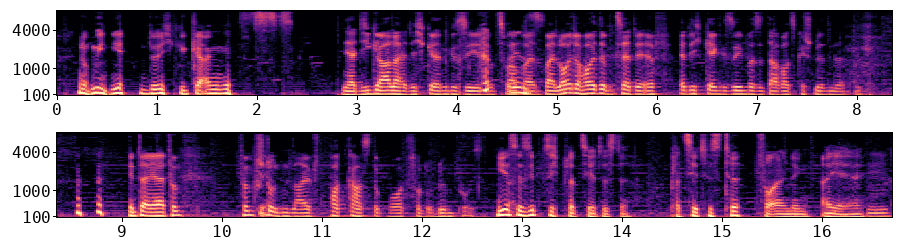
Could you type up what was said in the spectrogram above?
Nominierten durchgegangen ist. Ja, die Gala hätte ich gern gesehen. Und zwar bei, bei Leute heute im ZDF hätte ich gern gesehen, was sie daraus geschnitten hätten. Hinterher fünf, Fünf Stunden live Podcast Award von Olympus. Hier ist der 70 platzierteste. Platzierteste vor allen Dingen. Eieiei. Mhm.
